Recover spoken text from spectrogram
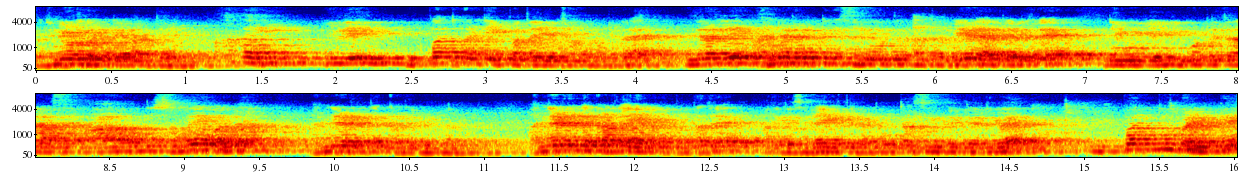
ಹದಿನೇಳು ಗಂಟೆ ಅಂತೇಳಿ ಹಾಗಾಗಿ ಇಲ್ಲಿ ಇಪ್ಪತ್ತು ಗಂಟೆ ಇಪ್ಪತ್ತೈದು ನಿಮಿಷ ಕೊಟ್ಟಿದ್ದಾರೆ. ಇದರಲ್ಲಿ ಹನ್ನೆರಡು ಗಂಟೆಗೆ ಸರಿಯುವಂತಕ್ಕಂಥ ಬೇರೆ ಅಂತ ಹೇಳಿದ್ರೆ ನೀವು ಎಲ್ಲಿ ಕೊಟ್ಟಿರ್ತಾರೆ ಆ ಒಂದು ಸಮಯವನ್ನು ಹನ್ನೆರಡರಿಂದ ಕಡಿಬೇಕಾಗುತ್ತೆ ಹನ್ನೆರಡರಿಂದ ಕಾಲ ಏನಾಗುತ್ತೆ ಅಂತಂದರೆ ಅದಕ್ಕೆ ಸರಿಯಾಗಿರ್ತಕ್ಕಂಥ ಉತ್ತರ ಸಿಗುತ್ತೆ ಇಪ್ಪತ್ತು ಗಂಟೆ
